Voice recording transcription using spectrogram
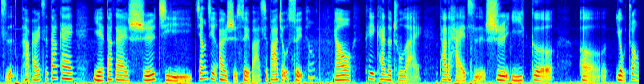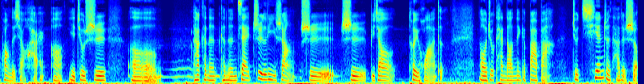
子，他儿子大概也大概十几，将近二十岁吧，是八九岁的，然后可以看得出来，他的孩子是一个。呃，有状况的小孩啊，也就是呃，他可能可能在智力上是是比较退化的。那我就看到那个爸爸就牵着他的手，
